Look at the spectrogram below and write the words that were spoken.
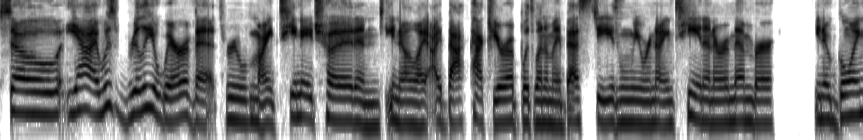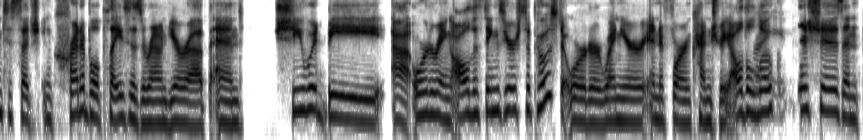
So yeah, I was really aware of it through my teenagehood. And, you know, I, I backpacked Europe with one of my besties when we were 19. And I remember, you know, going to such incredible places around Europe and she would be uh, ordering all the things you're supposed to order when you're in a foreign country, all the local dishes and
